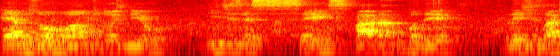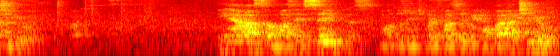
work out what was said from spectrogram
realizou no ano de 2016 para o Poder legislativo. Em relação às receitas, quando a gente vai fazer o comparativo,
